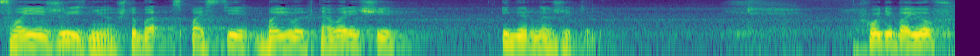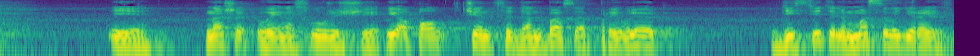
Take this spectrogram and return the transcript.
своей жизнью, чтобы спасти боевых товарищей и мирных жителей. В ходе боев и наши военнослужащие, и ополченцы Донбасса проявляют действительно массовый героизм.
